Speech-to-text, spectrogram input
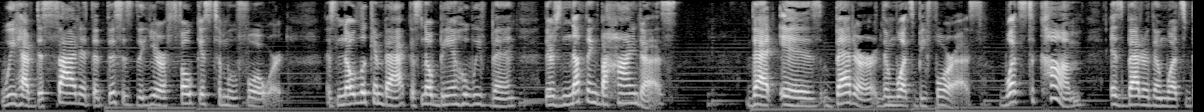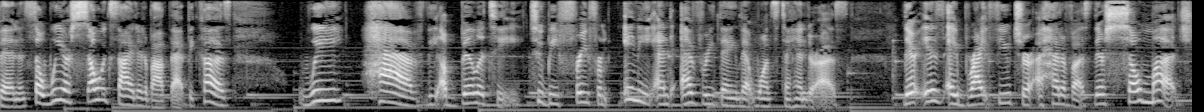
We have decided that this is the year of focus to move forward. There's no looking back, there's no being who we've been, there's nothing behind us that is better than what's before us. What's to come is better than what's been. And so we are so excited about that because we have the ability to be free from any and everything that wants to hinder us. There is a bright future ahead of us. There's so much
